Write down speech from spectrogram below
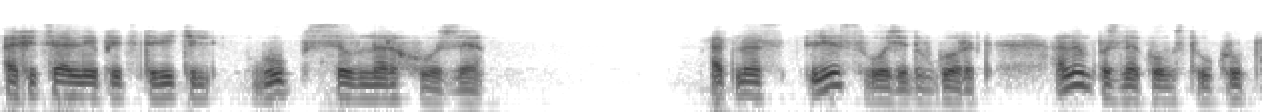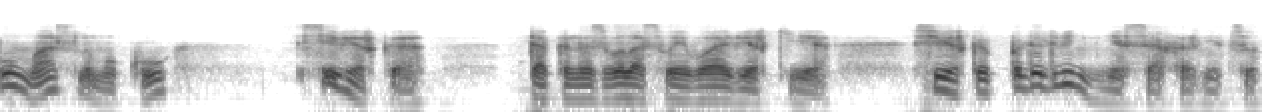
официальный представитель губ совнархоза. От нас лес возит в город, а нам по знакомству крупу, масло, муку. Северка, так она звала своего Аверкия. Северка, пододвинь мне сахарницу.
